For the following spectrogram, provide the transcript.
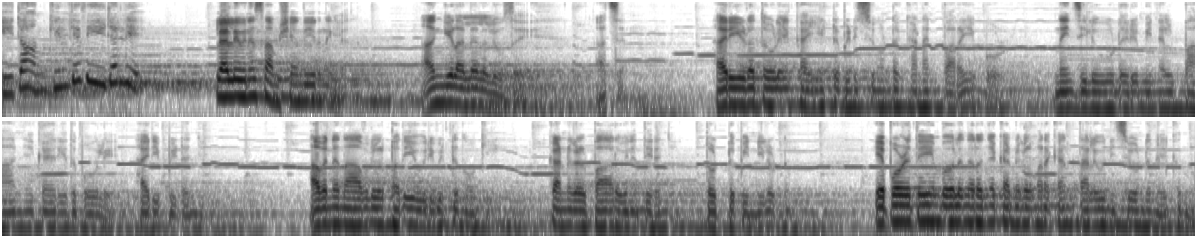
ഇത് അങ്കിളിന്റെ വീടല്ലേ? ലല്ലുവിന് സംശയം തീരുന്നില്ല. അങ്കിളല്ല ലല്ലൂസേ അച്ഛൻ. ഹരിയുടെ തോളിൽ കൈയിട്ട് പിടിച്ചുകൊണ്ട് കണ്ണൻ പറയുമ്പോൾ നെഞ്ചിലൂടെ ഒരു മിന്നൽ പാഞ്ഞു കയറിയതുപോലെ ഹരി പിടഞ്ഞു. അവന്റെ നാവുകൾ പതിയെ ഉരുവിട്ട് നോക്കി. കണ്ണുകൾ പാറുവിനെ തിരഞ്ഞു. തൊട്ട് പിന്നിലുണ്ട്. എപ്പോഴത്തെയും പോലെ നിറഞ്ഞ കണ്ണുകൾ മറക്കാൻ തല ഉനിച്ചുകൊണ്ട് നിൽക്കുന്നു.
